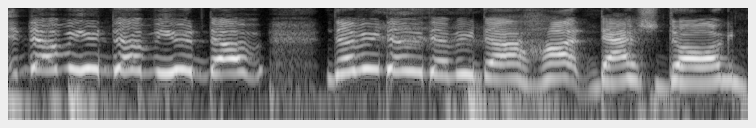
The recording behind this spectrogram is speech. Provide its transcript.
www.hot-dog.org.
